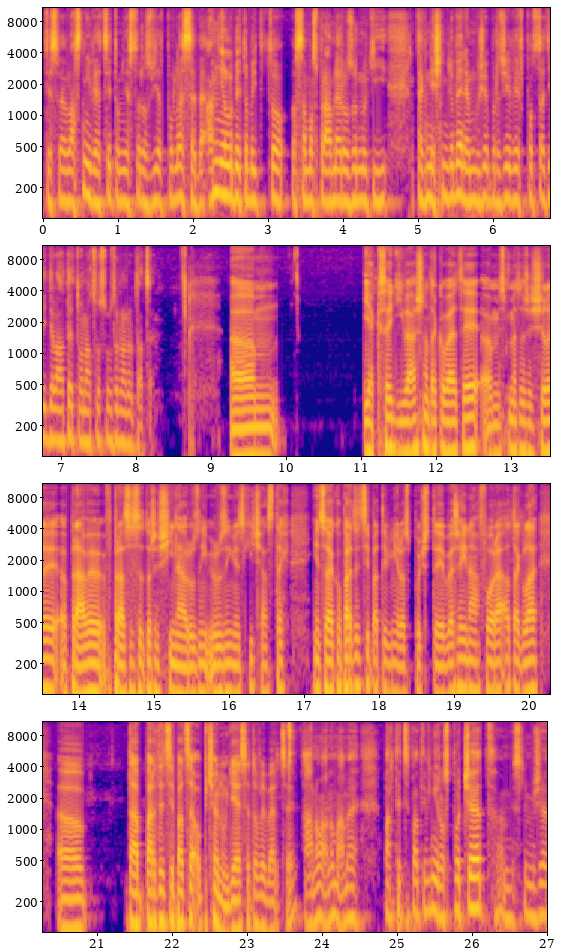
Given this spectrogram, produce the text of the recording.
ty své vlastní věci, to město rozvíjet podle sebe a mělo by to být to samozprávné rozhodnutí, tak v dnešní době nemůže, protože vy v podstatě děláte to, na co jsou zrovna dotace. Um, jak se díváš na takové ty, eh, my jsme to řešili, eh, právě v Praze se to řeší na různých, různých městských částech, něco jako participativní rozpočty, veřejná fora a takhle. Uh, ta participace občanů. Děje se to v Liberci? Ano, ano, máme participativní rozpočet. Myslím, že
